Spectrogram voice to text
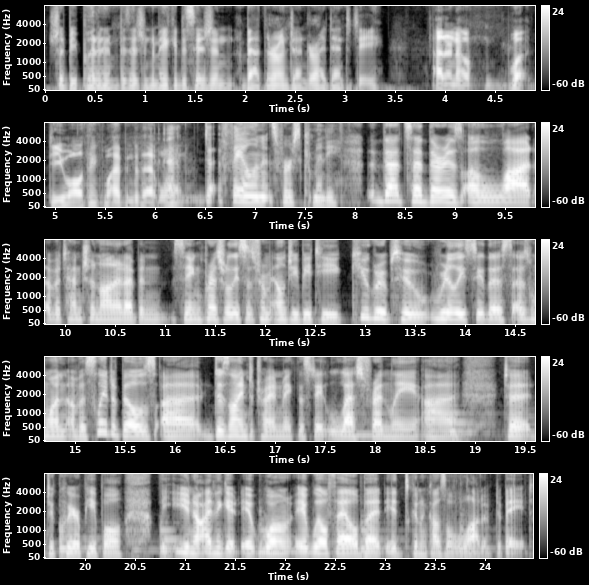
should be put in a position to make a decision about their own gender identity. I don't know. What do you all think will happen to that one? Uh, d- fail in its first committee. That said, there is a lot of attention on it. I've been seeing press releases from LGBTQ groups who really see this as one of a slate of bills uh, designed to try and make the state less friendly uh, to, to queer people. You know, I think it, it won't it will fail, but it's going to cause a lot of debate.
